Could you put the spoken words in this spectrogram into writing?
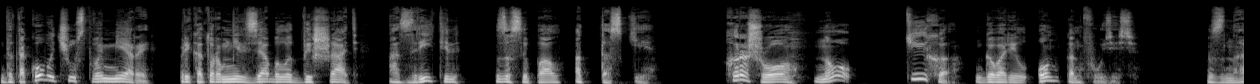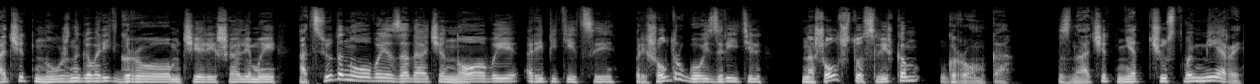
до такого чувства меры, при котором нельзя было дышать, а зритель засыпал от тоски. «Хорошо, но тихо», — говорил он, конфузясь. «Значит, нужно говорить громче», — решали мы. «Отсюда новая задача, новые репетиции». Пришел другой зритель, Нашел, что слишком громко. Значит, нет чувства меры,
